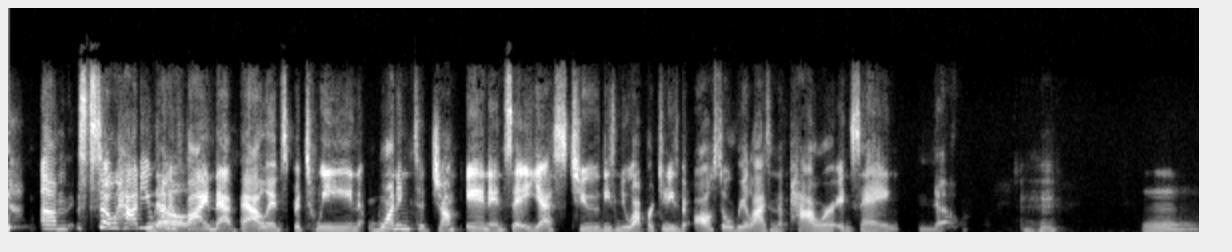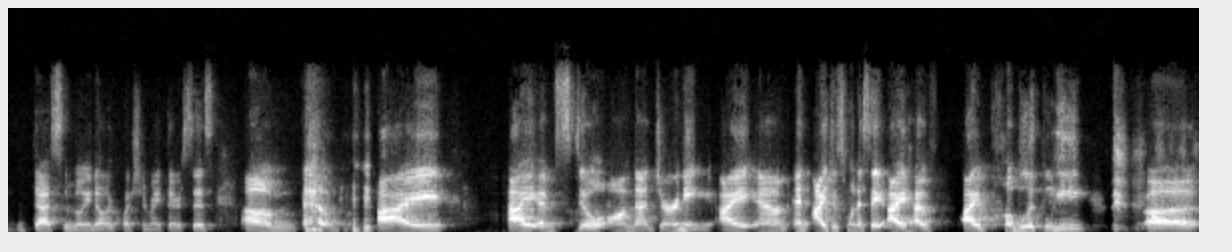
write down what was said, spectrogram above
um so how do you kind of find that balance between wanting to jump in and say yes to these new opportunities but also realizing the power in saying no Mhm. Mm, that's the million dollar question right there, sis. Um, I I am still on that journey. I am, and I just want to say I have I publicly uh,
